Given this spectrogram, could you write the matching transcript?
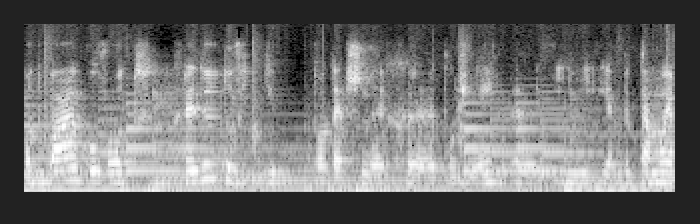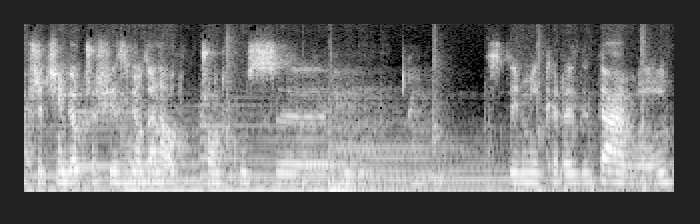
e, od banków, od kredytów hipotecznych e, później i jakby ta moja przedsiębiorczość jest związana od początku z, z tymi kredytami.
